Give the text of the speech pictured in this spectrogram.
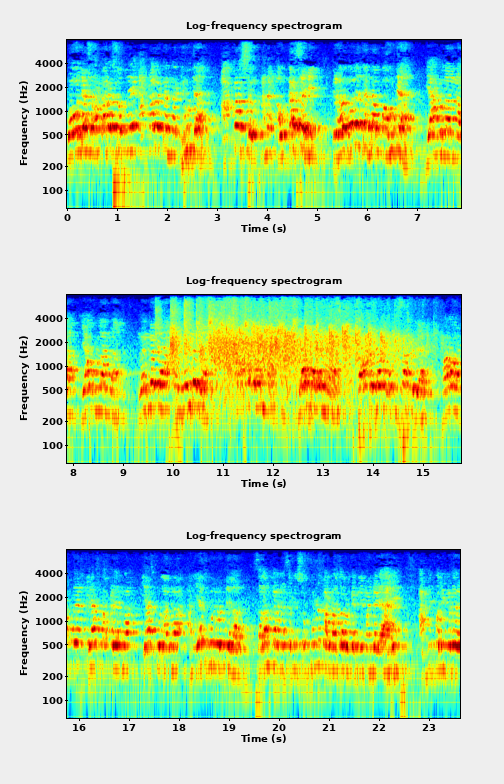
होऊ आकार स्वप्ने आकार त्यांना घेऊ द्या. आकाश आणि अवकाशही ग्रहगोल त्यांना पाहू द्या. या मुलांना या मुलांना रंग द्या आणि रंग द्या या मुलांना साथ द्या प्रतिसाद द्या मला वाटतं याच पाकळ्यांना याच मुलांना आणि याच गुणवत्तेला सलाम करण्यासाठी संपूर्ण कारभार तालुक्यातली मंडळी आहे अगदी पलीकडे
